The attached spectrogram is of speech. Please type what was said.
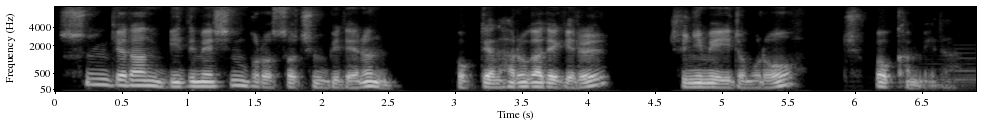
순결한 믿음의 신부로서 준비되는 복된 하루가 되기를 주님의 이름으로 축복합니다.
